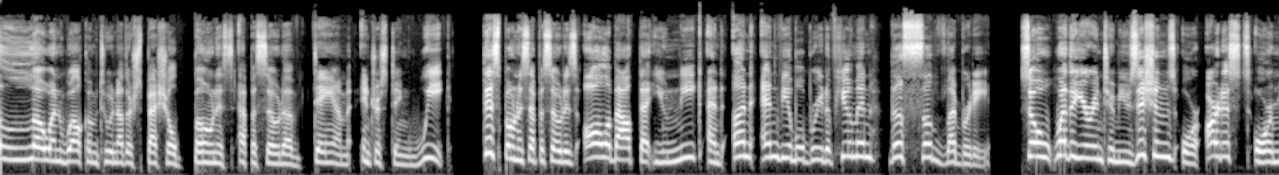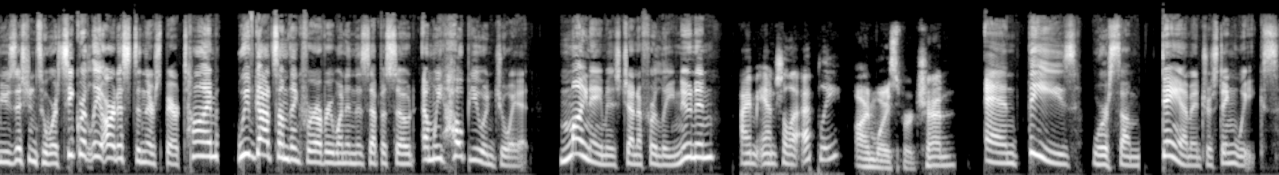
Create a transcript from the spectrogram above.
Hello, and welcome to another special bonus episode of Damn Interesting Week. This bonus episode is all about that unique and unenviable breed of human, the celebrity. So, whether you're into musicians or artists, or musicians who are secretly artists in their spare time, we've got something for everyone in this episode, and we hope you enjoy it. My name is Jennifer Lee Noonan, I'm Angela Epley. I'm Weisper Chen. and these were some damn interesting weeks.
